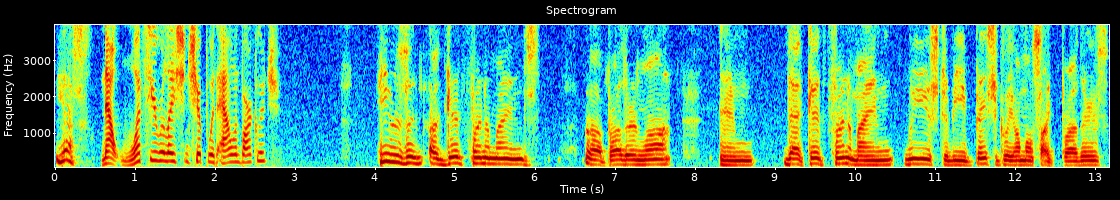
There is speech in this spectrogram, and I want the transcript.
Yes, Now, what's your relationship with Alan Barklage? he was a, a good friend of mine's uh, brother-in-law, and that good friend of mine, we used to be basically almost like brothers.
